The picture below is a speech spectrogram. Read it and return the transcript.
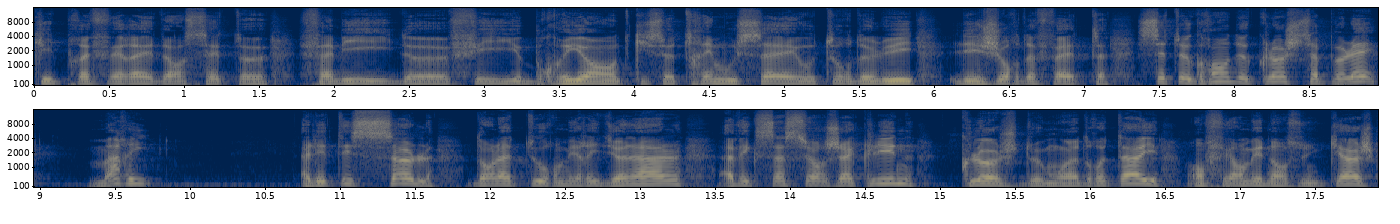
qu'il préférait dans cette famille de filles bruyantes qui se trémoussaient autour de lui les jours de fête. Cette grande cloche s'appelait Marie. Elle était seule dans la tour méridionale avec sa sœur Jacqueline, cloche de moindre taille, enfermée dans une cage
